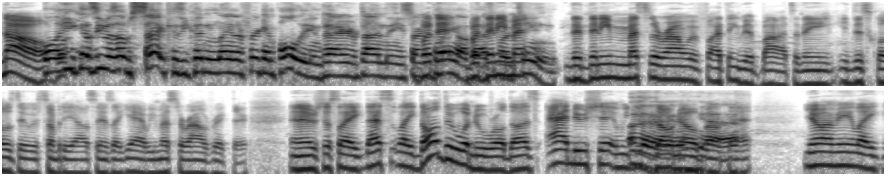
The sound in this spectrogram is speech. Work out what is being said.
No, Well, because he, was upset because he couldn't land a freaking pole the entire time that he started But then- playing on but then he met- 14. then, then he messed around with I think with bots, and then he, he disclosed it with somebody else, and he's like, "Yeah, we messed around with Riktor," and it was just like, "That's like, don't do what New World does, add new shit, and we just don't Okay, know about that." You know what I mean? Like,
